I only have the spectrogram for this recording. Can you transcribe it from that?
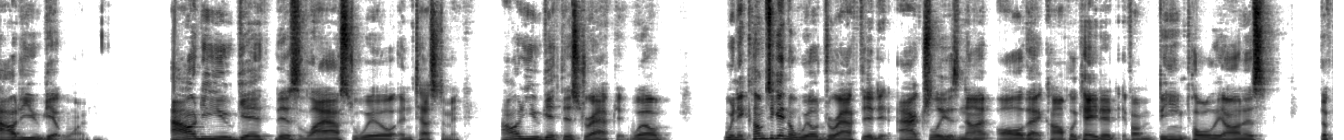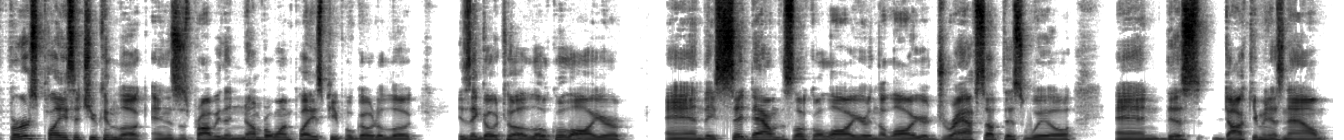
How do you get one? How do you get this last will and testament? How do you get this drafted? Well, when it comes to getting a will drafted, it actually is not all that complicated, if I'm being totally honest. The first place that you can look, and this is probably the number one place people go to look, is they go to a local lawyer and they sit down with this local lawyer and the lawyer drafts up this will and this document is now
